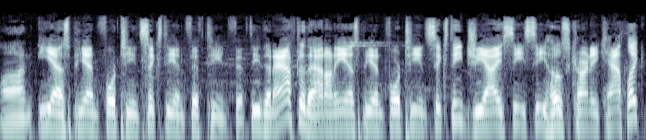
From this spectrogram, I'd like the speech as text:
on ESPN 1460 and 1550. Then after that, on ESPN 1460, GICC hosts Kearney Catholic.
